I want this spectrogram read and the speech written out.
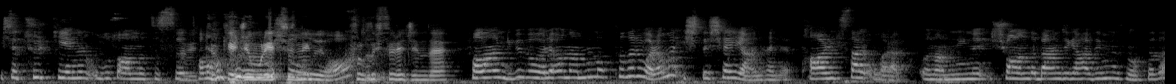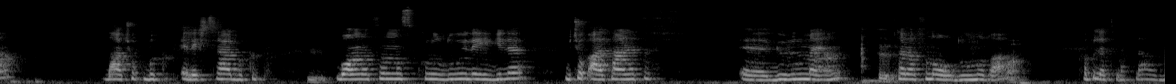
İşte Türkiye'nin ulus anlatısı Tabii, tamam Türkiye Cumhuriyeti'nin oluyor kuruluş sürecinde falan gibi böyle önemli noktaları var ama işte şey yani hani tarihsel olarak önemli. Yine şu anda bence geldiğimiz noktada daha çok bakıp eleştirel bakıp bu anlatının nasıl kurulduğu ile ilgili birçok alternatif e, görünmeyen Tabii. tarafın olduğunu da Var. kabul etmek lazım.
